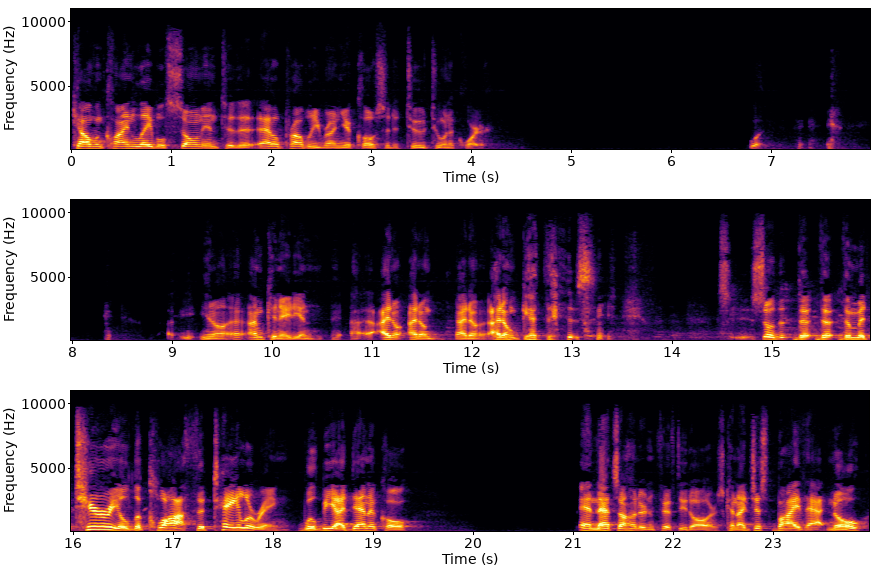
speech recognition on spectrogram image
Calvin Klein label sewn into the, that'll probably run you closer to two, two and a quarter. What? You know, I'm Canadian. I don't, I don't, I don't, I don't get this. so the, the, the material, the cloth, the tailoring will be identical and that's $150. Can I just buy that? No,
